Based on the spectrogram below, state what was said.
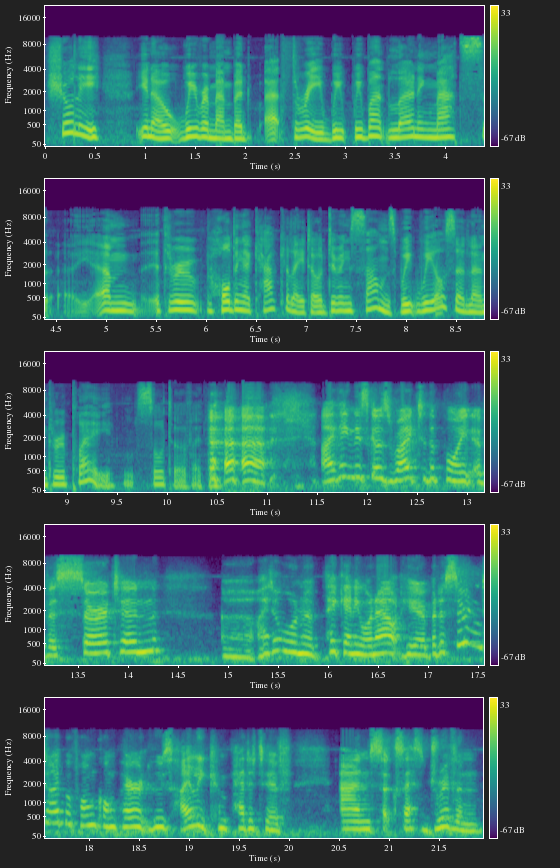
Surely, you know, we remembered at three, we, we weren't learning maths um, through holding a calculator or doing sums. We, we also learn through play, sort of, I think. I think this goes right to the point of a certain. Uh, I don't want to pick anyone out here, but a certain type of Hong Kong parent who's highly competitive and success driven.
